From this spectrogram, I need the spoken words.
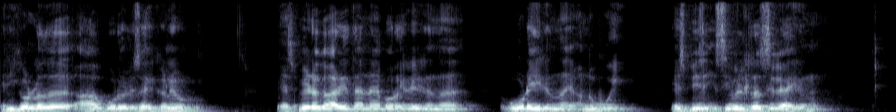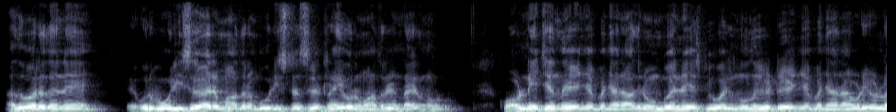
എനിക്കുള്ളത് ആ കൂടെ ഒരു സൈക്കിളേ ഉള്ളൂ. എസ് പിയുടെ കാറിൽ തന്നെ പുറകിലിരുന്ന് കൂടെ ഇരുന്ന് അങ്ങ് പോയി. എസ് പി സിവിൽ ഡ്രസ്സിലായിരുന്നു. അതുപോലെ തന്നെ ഒരു പോലീസുകാരൻ മാത്രം പോലീസ് ഡ്രസ്സിൽ ഡ്രൈവർ മാത്രമേ ഉണ്ടായിരുന്നുള്ളൂ. കോളനി ചെന്ന് കഴിഞ്ഞപ്പോൾ ഞാൻ അതിനു മുമ്പ് തന്നെ എസ് പി വരുന്നു എന്ന് കേട്ട് കഴിഞ്ഞപ്പോൾ ഞാൻ അവിടെയുള്ള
